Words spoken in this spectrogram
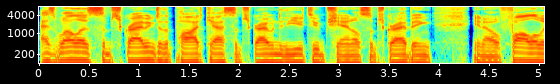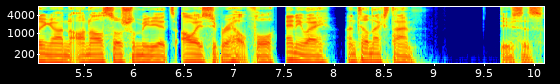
as well as subscribing to the podcast, subscribing to the YouTube channel, subscribing, you know, following on on all social media. It's always super helpful. Anyway, until next time. Deuces.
